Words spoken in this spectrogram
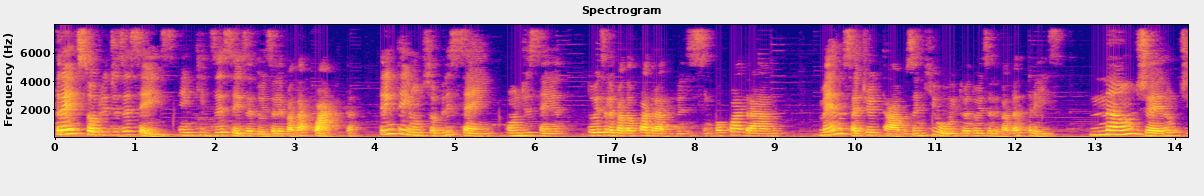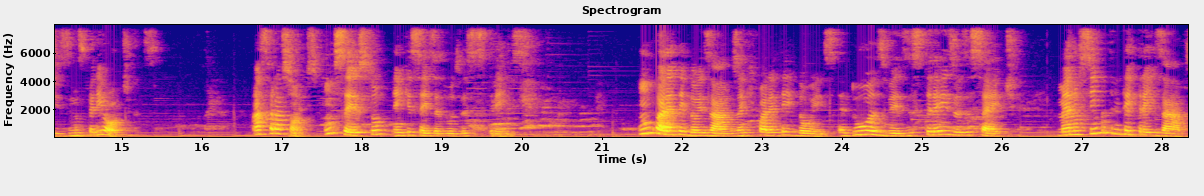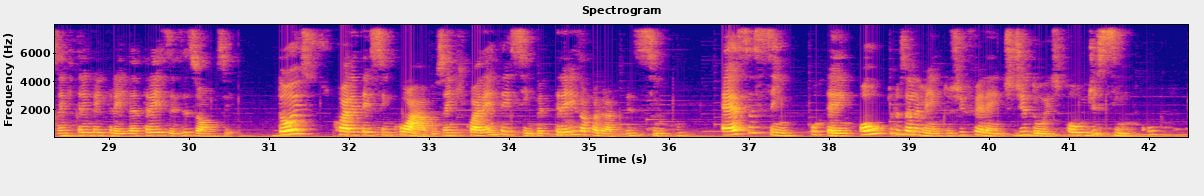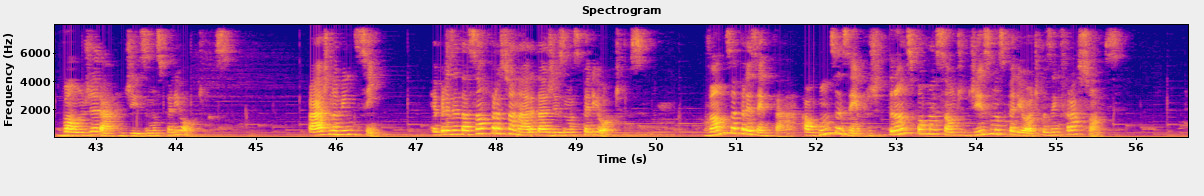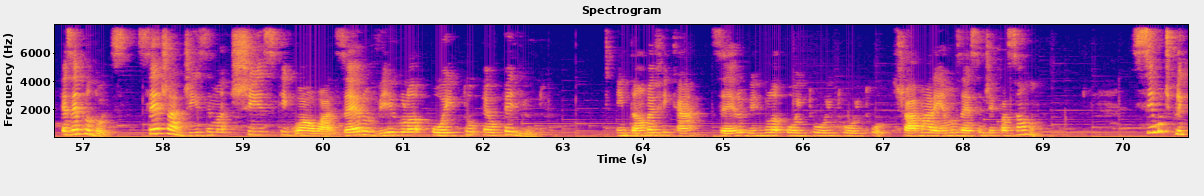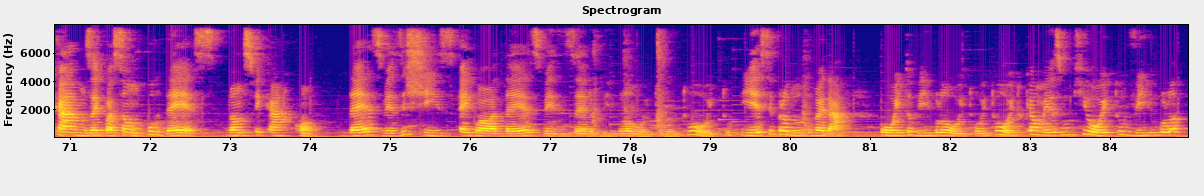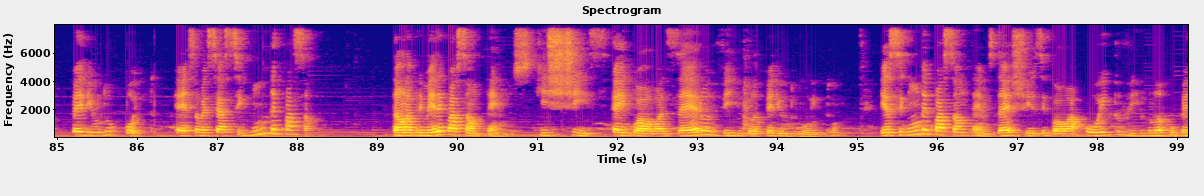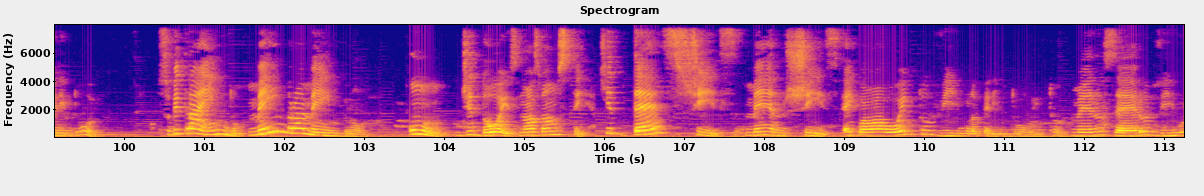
3 sobre 16, em que 16 é 2 elevado à quarta, 31 sobre 100, onde 100 é 2 elevado ao quadrado vezes 5 ao quadrado, menos 7 oitavos, em que 8 é 2 elevado a 3, não geram dízimas periódicas. As frações. 1 sexto, em que 6 é 2 vezes 3, 1 42 avos, em que 42 é 2 vezes 3 vezes 7, menos 5 33 avos, em que 33 é 3 vezes 11, 2 45 avos, em que 45 é 3 ao quadrado vezes 5, essas sim, por terem outros elementos diferentes de 2 ou de 5, vão gerar dízimas periódicas. Página 25. Representação fracionária das dízimas periódicas. Vamos apresentar alguns exemplos de transformação de dízimas periódicas em frações. Exemplo 2. Seja a dízima x igual a 0,8 é o período. Então vai ficar 0,8888. Chamaremos essa de equação 1. Se multiplicarmos a equação 1 por 10, vamos ficar com 10 vezes x é igual a 10 vezes 0,888 e esse produto vai dar 8,888, que é o mesmo que 8, período 8. Essa vai ser a segunda equação. Então, na primeira equação temos que x é igual a 0, período 8. E a segunda equação temos 10x igual a 8, o período 8. Subtraindo membro a membro 1 de 2, nós vamos ter que 10x menos x é igual a 8, período 8 menos 0,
